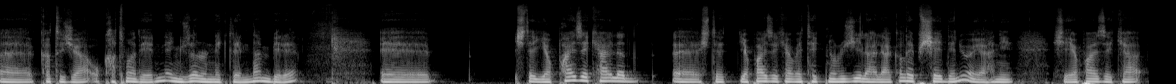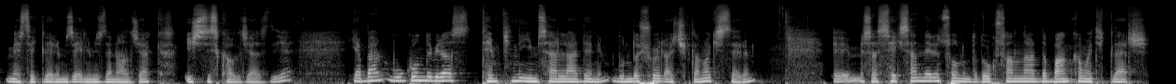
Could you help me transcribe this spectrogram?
e, katacağı o katma değerinin en güzel örneklerinden biri. E, işte yapay zeka ile işte yapay zeka ve teknoloji ile alakalı hep şey deniyor ya hani işte yapay zeka mesleklerimizi elimizden alacak, işsiz kalacağız diye. Ya ben bu konuda biraz temkinli iyimserlerdenim. Bunu da şöyle açıklamak isterim. E, mesela 80'lerin sonunda 90'larda bankamatikler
